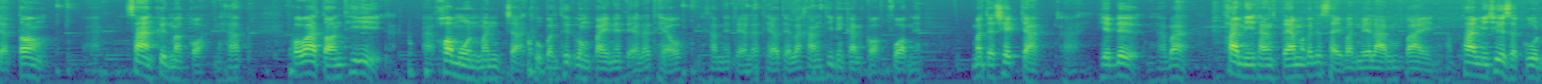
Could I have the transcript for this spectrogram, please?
จะต้องสร้างขึ้นมาก่อนนะครับ เพราะว่าตอนที่ข้อมูลมันจะถูกบันทึกลงไปในแต่ละแถวนะครับ ในแต่ละแถวแต่ละครั้งที่มีการกรอกฟอร์มเนี่ย มันจะเช็คจากเฮดเดอร์นะครับว่าถ้ามีทางสแตมมันก็จะใส่วันเวลาลงไปนะครับ ถ้ามีชื่อสกุล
